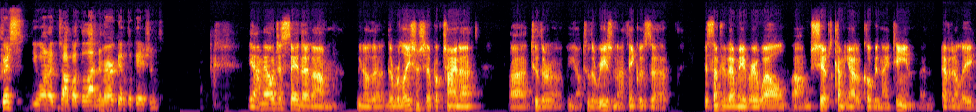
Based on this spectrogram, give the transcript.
Chris you want to talk about the latin america implications? Yeah i mean i'll just say that um, you know the, the relationship of china uh, to the you know to the region, I think was uh, is something that may very well um, shift coming out of COVID-19, and evidently,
